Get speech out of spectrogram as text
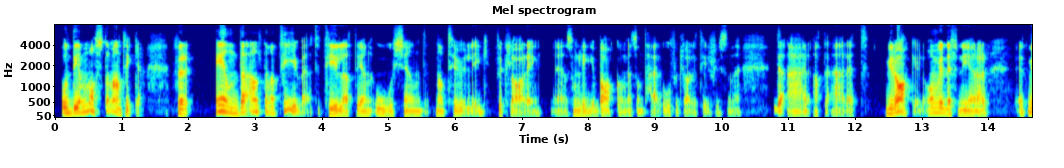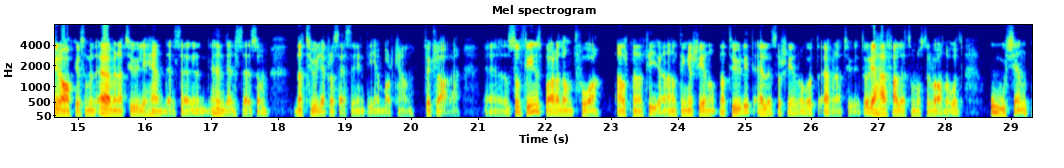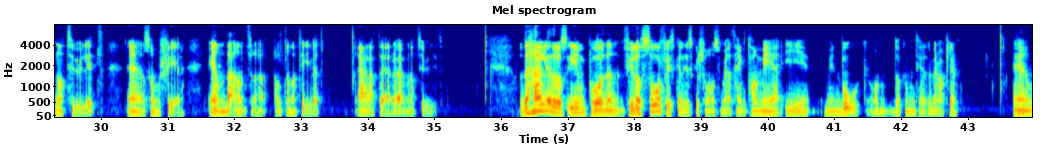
Och det måste man tycka. För enda alternativet till att det är en okänd naturlig förklaring eh, som ligger bakom ett sånt här oförklarligt tillfrisknande det är att det är ett mirakel. Om vi definierar ett mirakel som en övernaturlig händelse, en händelse som naturliga processer inte enbart kan förklara. Eh, så finns bara de två alternativen. Antingen sker något naturligt eller så sker något övernaturligt. Och i det här fallet så måste det vara något okänt naturligt eh, som sker. Enda alternativet är att det är övernaturligt. Det här leder oss in på den filosofiska diskussion som jag tänkt ha med i min bok om dokumenterade mirakler. Eh,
